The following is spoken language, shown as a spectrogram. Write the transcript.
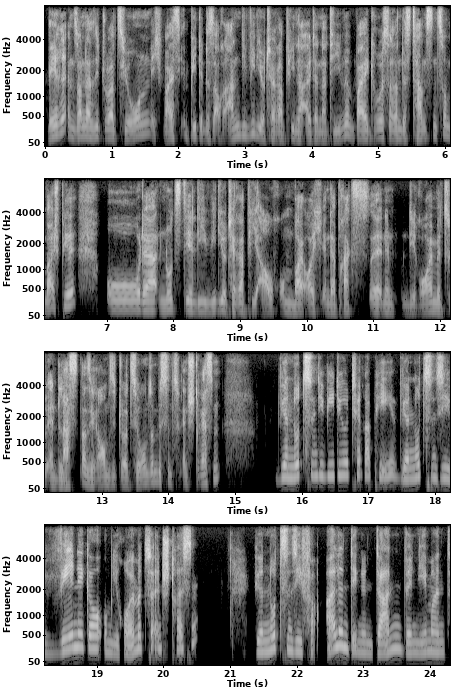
Wäre in so einer Situation, ich weiß, ihr bietet es auch an, die Videotherapie eine Alternative bei größeren Distanzen zum Beispiel? Oder nutzt ihr die Videotherapie auch, um bei euch in der Praxis äh, in den, die Räume zu entlasten, also die Raumsituation so ein bisschen zu entstressen? Wir nutzen die Videotherapie. Wir nutzen sie weniger, um die Räume zu entstressen. Wir nutzen sie vor allen Dingen dann, wenn jemand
